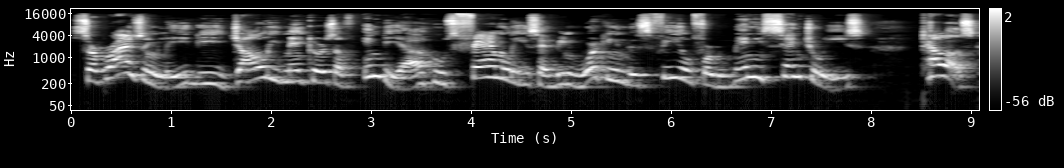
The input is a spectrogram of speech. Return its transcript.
Surprisingly, the jali makers of India, whose families have been working in this field for many centuries, tell us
